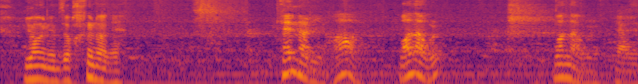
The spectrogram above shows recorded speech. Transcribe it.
유황 냄새 확 나네. 대나리 아 완아울 완아울 야 야.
